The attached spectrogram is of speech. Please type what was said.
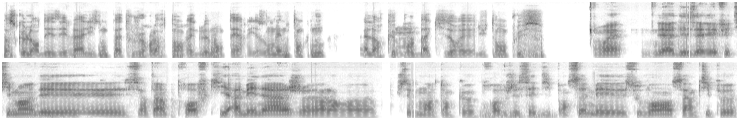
parce que lors des évals, ils n'ont pas toujours leur temps réglementaire, ils ont le même temps que nous, alors que pour le bac, ils auraient du temps en plus. Ouais, il y a des, effectivement des, certains profs qui aménagent. Alors, je sais que moi, en tant que prof, j'essaie d'y penser, mais souvent, c'est un petit peu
